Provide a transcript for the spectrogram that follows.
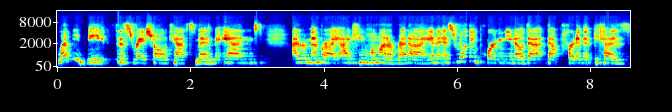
Let me meet this Rachel Katzman. And I remember I, I came home on a red eye, and it's really important, you know, that that part of it because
